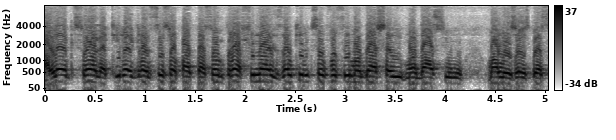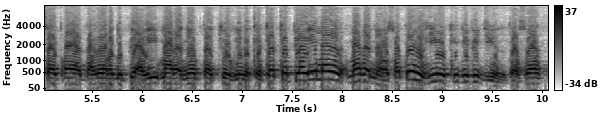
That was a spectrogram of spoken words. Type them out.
Alex, olha, queria agradecer sua participação. Para finalizar, eu queria que você mandasse, mandasse um, uma alusão especial para a galera do Piauí e Maranhão que está te ouvindo aqui. Aqui é Piauí e Maranhão, só tem o Rio aqui dividindo, tá certo?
